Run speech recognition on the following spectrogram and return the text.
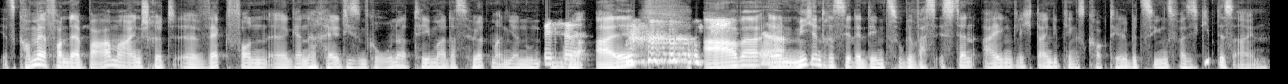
Jetzt kommen wir von der Bar mal einen Schritt äh, weg von äh, generell diesem Corona-Thema. Das hört man ja nun Bitte. überall. Aber äh, mich interessiert in dem Zuge, was was ist denn eigentlich dein Lieblingscocktail, beziehungsweise gibt es einen?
